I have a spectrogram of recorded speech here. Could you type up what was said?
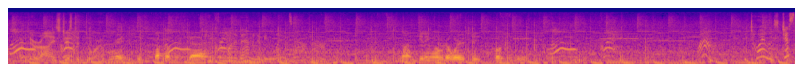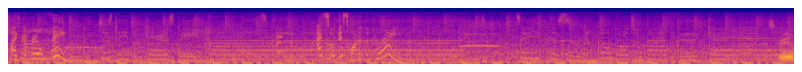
the Aren't their eyes just adorable? great, she's stuck on this guy. For one of them, and it'd be lights out, huh? not getting over to where she's supposed to be. Hello? Quack. Wow, the toy looks just like the real thing. Hey, I saw this one at the parade. Curly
